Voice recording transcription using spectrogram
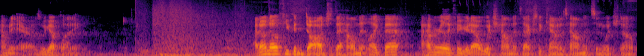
How many arrows? We got plenty. I don't know if you can dodge the helmet like that. I haven't really figured out which helmets actually count as helmets and which don't.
